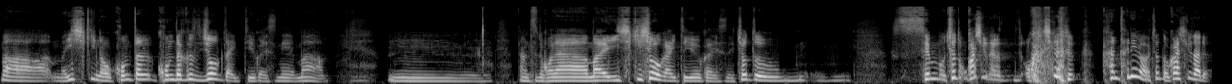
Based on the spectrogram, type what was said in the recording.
まあ、まあ、意識のコンタコンタクト状態っていうかですね、まあ、うーん、なんつうのかな、まあ、意識障害というかですね、ちょっと、専門、ちょっとおかしくなる、おかしくなる、簡単に言えばちょっとおかしくなる、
